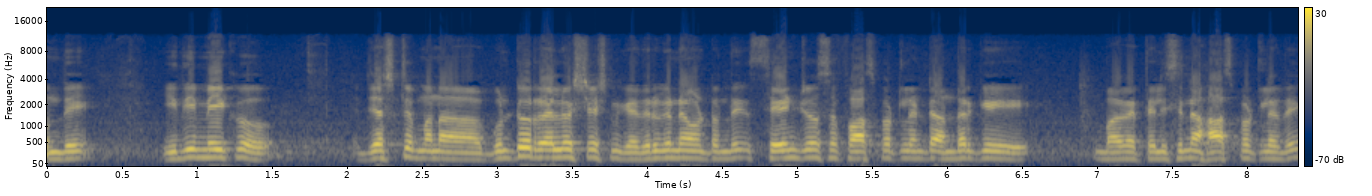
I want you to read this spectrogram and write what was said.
ఉంది. ఇది మీకు జస్ట్ మన గుంటూరు రైల్వే స్టేషన్కి ఎదురుగానే ఉంటుంది. సెయింట్ జోసెఫ్ హాస్పిటల్ అంటే అందరికీ బాగా తెలిసిన హాస్పిటల్ ఇది.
